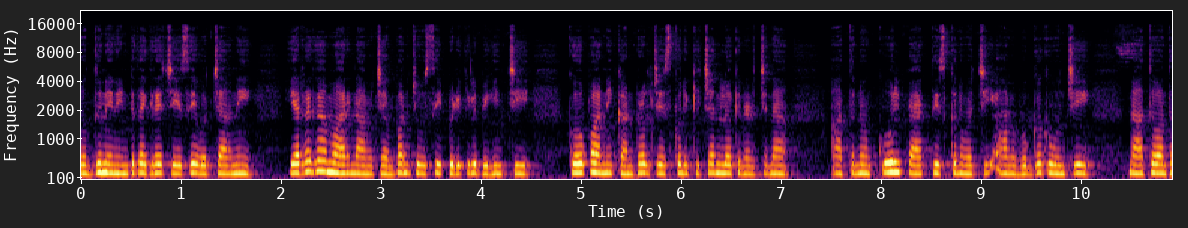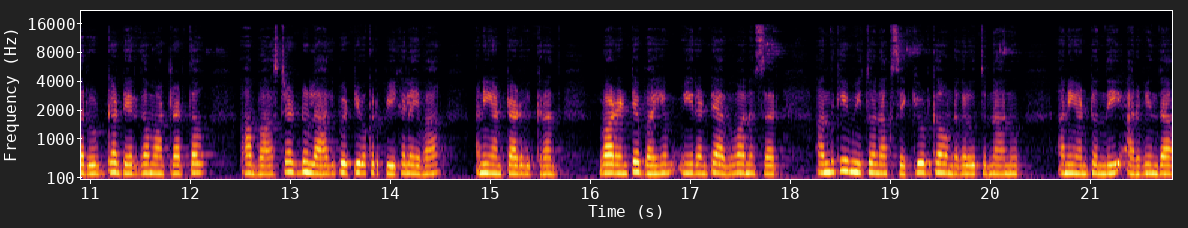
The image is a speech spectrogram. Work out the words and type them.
వద్దు నేను ఇంటి దగ్గరే చేసే వచ్చానని. ఎర్రగా మారిన ఆమె చెంపను చూసి పిడికిలి బిగించి కోపాన్ని కంట్రోల్ చేసుకుని కిచెన్లోకి నడిచిన అతను కూల్ ప్యాక్ తీసుకుని వచ్చి ఆమె బుగ్గకు ఉంచి నాతో అంత రూడ్గా డేర్గా మాట్లాడతావు? ఆ బాస్టర్డ్ను లాగిపెట్టి ఒకటి పీకలేవా? అని అంటాడు విక్రాంత్. వాడంటే భయం మీరంటే అభిమానం సార్. అందుకే మీతో నాకు సెక్యూర్డ్గా ఉండగలుగుతున్నాను. అని అంటుంది అరవింద.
